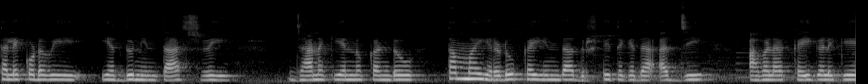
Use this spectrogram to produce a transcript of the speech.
ತಲೆ ಕೊಡವಿ ಎದ್ದು ನಿಂತ ಶ್ರೀ ಜಾನಕಿಯನ್ನು ಕಂಡು ತಮ್ಮ ಎರಡೂ ಕೈಯಿಂದ ದೃಷ್ಟಿ ತೆಗೆದ ಅಜ್ಜಿ ಅವಳ ಕೈಗಳಿಗೆ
